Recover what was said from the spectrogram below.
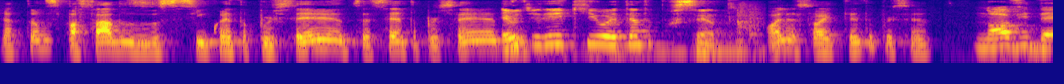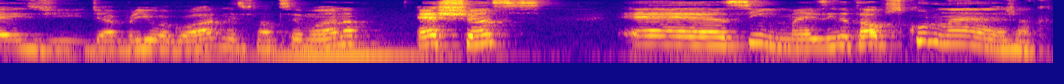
Já estamos passados dos 50%, 60%? Eu diria que 80%. Olha só, 80%. 9 e 10 de, de abril agora, nesse final de semana. É chances. É, sim, mas ainda tá obscuro, né, Jaca?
